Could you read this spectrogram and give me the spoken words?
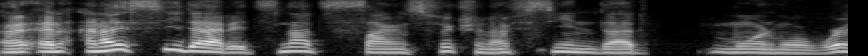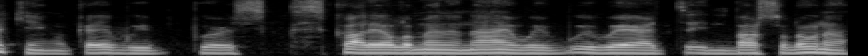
uh, and and i see that it's not science fiction. I've seen that more and more working. Okay, we were Scott Hirleman and I. We, we were at, in Barcelona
